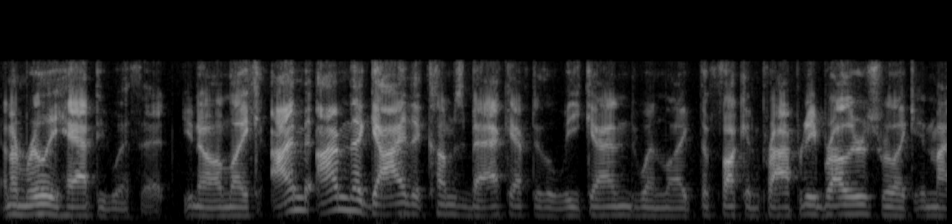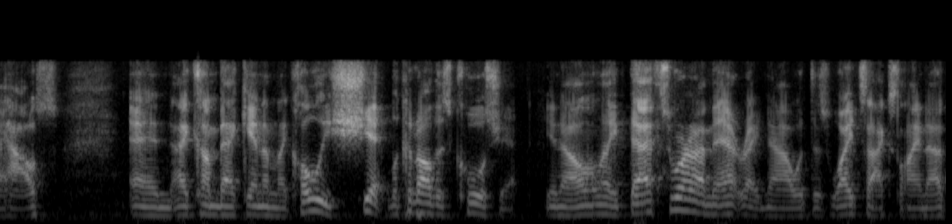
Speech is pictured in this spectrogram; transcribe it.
and i'm really happy with it. You know i'm like i'm i'm the guy that comes back after the weekend when like the fucking property brothers were like in my house and i come back in i'm like holy shit look at all this cool shit you know? Like that's where i'm at right now with this white sox lineup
